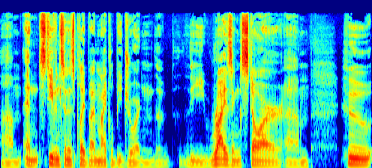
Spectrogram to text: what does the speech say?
Um, and Stevenson is played by Michael B. Jordan, the the rising star um, who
